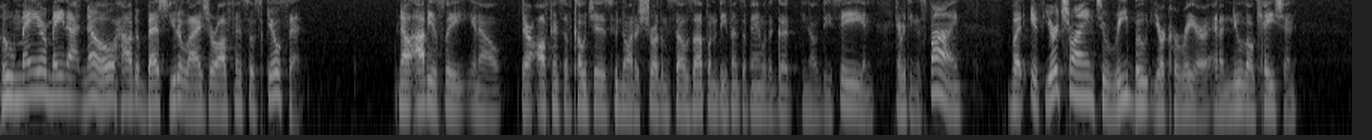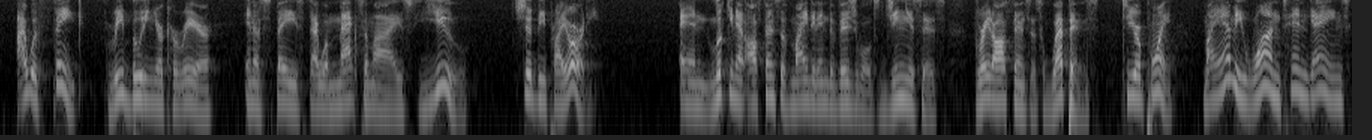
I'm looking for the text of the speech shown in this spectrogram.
who may or may not know how to best utilize your offensive skill set. Now, obviously, you know, there are offensive coaches who know how to shore themselves up on the defensive end with a good, you know, DC and everything is fine. But if you're trying to reboot your career at a new location, I would think rebooting your career in a space that will maximize you should be priority. And looking at offensive minded individuals, geniuses, great offenses, weapons, to your point, Miami won 10 games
